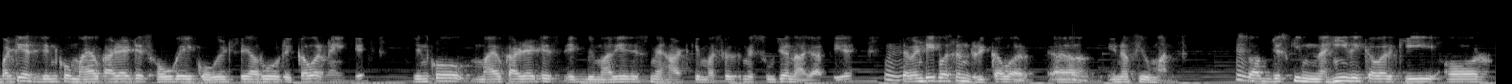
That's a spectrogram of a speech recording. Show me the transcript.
but yes जिनको मायोकार्डाइटिस हो गई कोविड से और वो रिकवर नहीं किए जिनको मायोकार्डाइटिस एक बीमारी है जिसमें हार्ट की मसल्स में सूजन आ जाती है seventy percent recover in a few months तो अब जिसकी नहीं रिकवर की और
